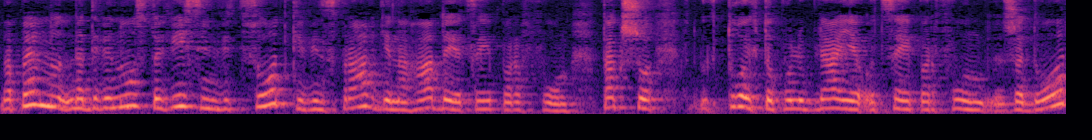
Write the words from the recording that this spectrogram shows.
напевно, на 98% він справді нагадує цей парфум. Так що той, хто полюбляє оцей парфум Жадор,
